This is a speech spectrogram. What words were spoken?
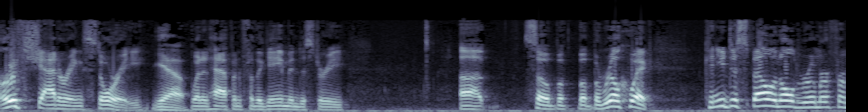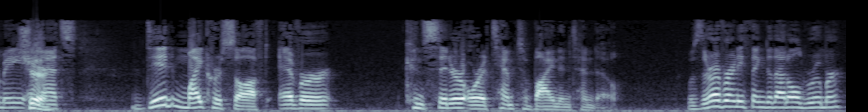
earth shattering story. Yeah. When it happened for the game industry. Uh, so, but, but but real quick, Can you dispel an old rumor for me? Sure. And that's did Microsoft ever consider or attempt to buy Nintendo? Was there ever anything to that old rumor?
